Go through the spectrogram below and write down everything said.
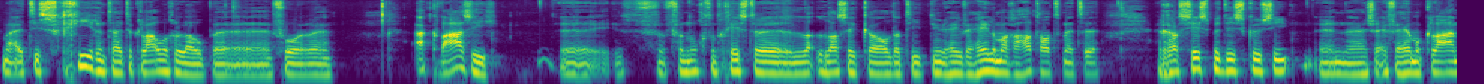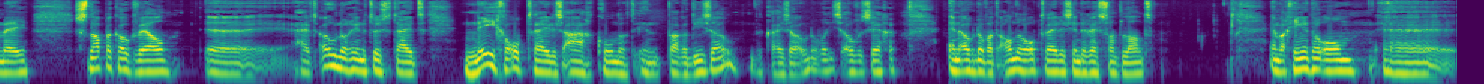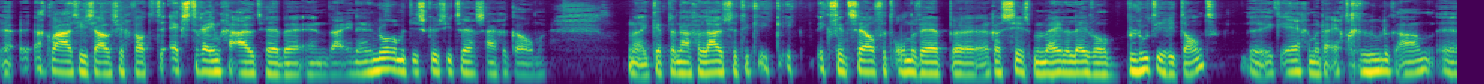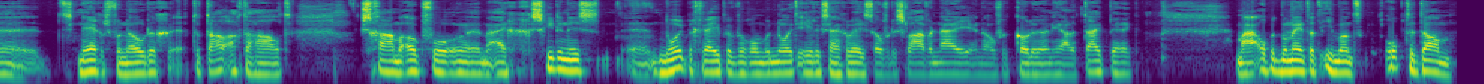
Maar het is gierend uit de klauwen gelopen voor eh Aquasi. Eh, vanochtend, gisteren la- las ik al dat hij het nu even helemaal gehad had met de racisme-discussie. En eh, hij is er even helemaal klaar mee. Snap ik ook wel. hij heeft ook nog in de tussentijd negen optredens aangekondigd in Paradiso. Daar kan je zo ook nog wel iets over zeggen. En ook nog wat andere optredens in de rest van het land. En waar ging het nou om? Uh, Aquasi zou zich wat te extreem geuit hebben en daar in een enorme discussie terecht zijn gekomen. Nou, ik heb daarna geluisterd. Ik, ik, ik, ik vind zelf het onderwerp uh, racisme mijn hele leven al bloedirritant. Uh, ik erger me daar echt gruwelijk aan. het is nergens voor nodig. totaal achterhaald. Ik schaam me ook voor mijn eigen geschiedenis. nooit begrepen waarom we nooit eerlijk zijn geweest over de slavernij en over het koloniale tijdperk. Maar op het moment dat iemand op de dam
